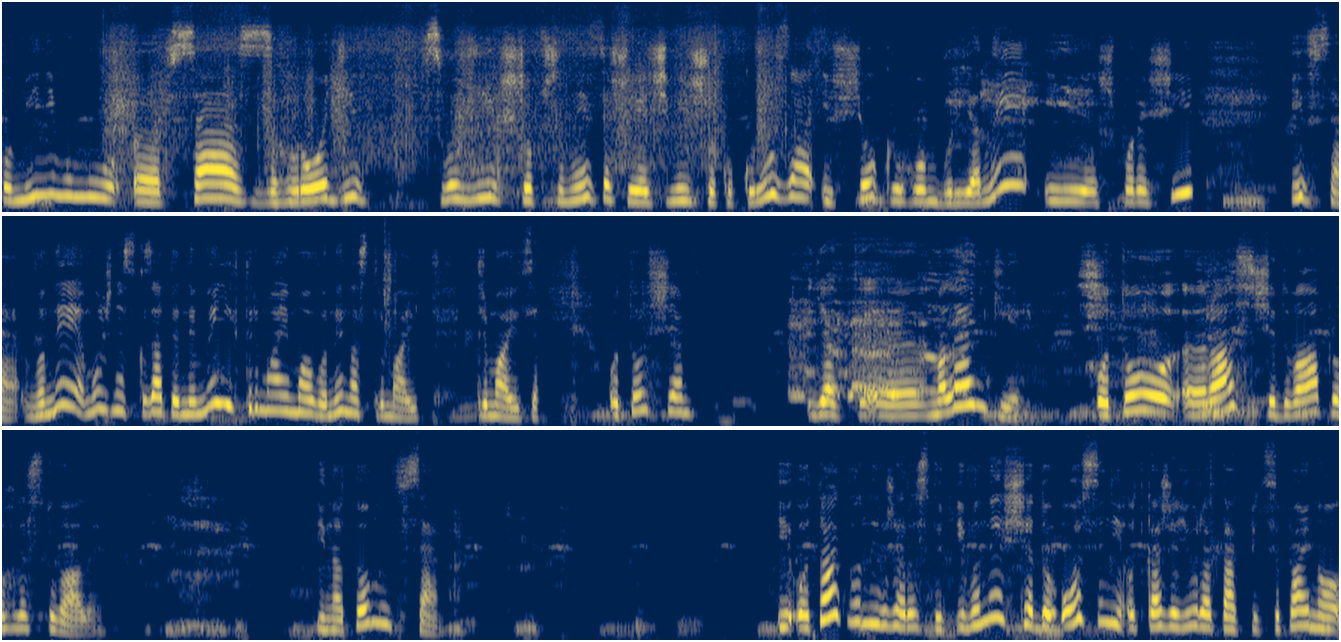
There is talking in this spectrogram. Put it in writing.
по мінімуму, е, все з городів своїх, що пшениця, що ячмінь, що кукуруза, і що кругом бур'яни, і шпориші, і все. Вони, можна сказати, не ми їх тримаємо, а вони нас тримають, тримаються. Ото ще як е, маленькі, ото раз чи два проглистували. І на тому все. І отак вони вже ростуть. І вони ще до осені, от каже Юра, так, підсипай на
